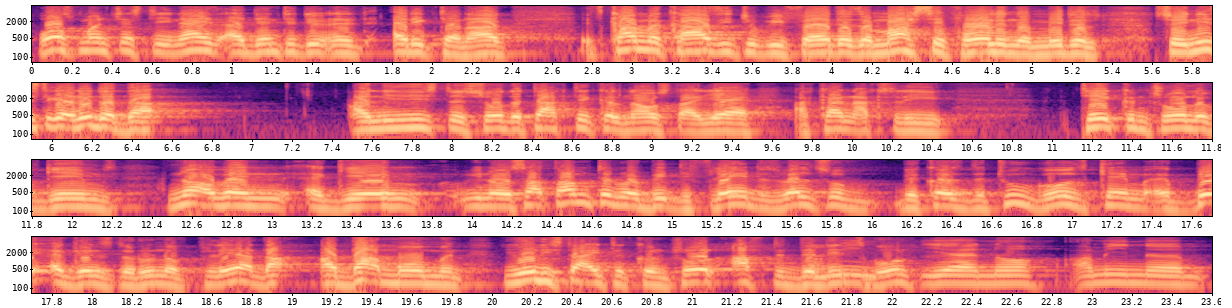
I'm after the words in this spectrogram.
What's Manchester United's identity? Erik Ten Hag. It's kamikaze. To be fair, there's a massive hole in the middle. So he needs to get rid of that. And he needs to show the tactical now that, yeah, I can actually take control of games. Not when a game, you know, Southampton were a bit deflated as well. So because the two goals came a bit against the run of play at that, at that moment, you only started to control after the Leeds goal. Yeah, no. I mean, um,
